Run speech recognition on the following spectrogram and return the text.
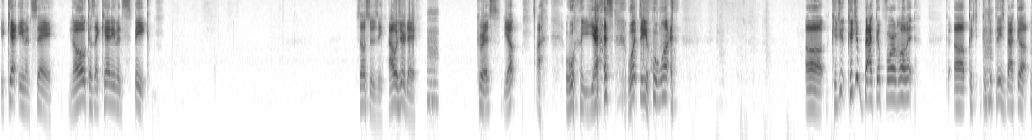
You can't even say. No, because I can't even speak. So, Susie, how was your day? Chris, yep. yes? What do you want? Uh, could you could you back up for a moment? Uh, could could you please back up?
